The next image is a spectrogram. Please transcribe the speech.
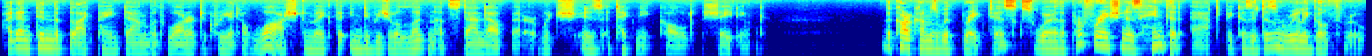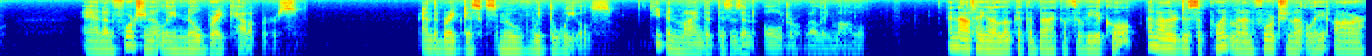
I then thinned the black paint down with water to create a wash to make the individual lug nuts stand out better, which is a technique called shading. The car comes with brake discs, where the perforation is hinted at because it doesn't really go through, and unfortunately no brake calipers. And the brake discs move with the wheels. Keep in mind that this is an older Welly model. And now taking a look at the back of the vehicle, another disappointment unfortunately are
